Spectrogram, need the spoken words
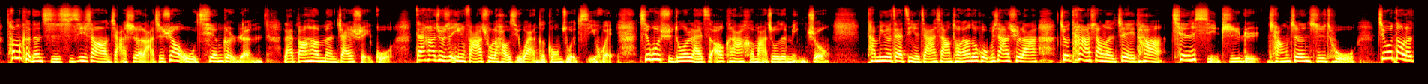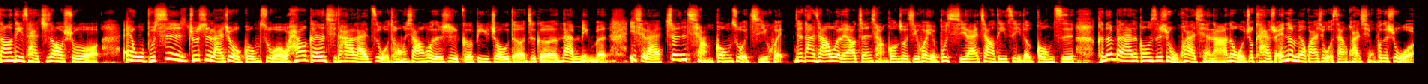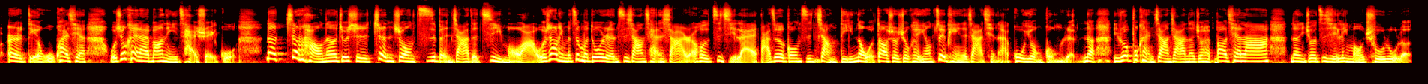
他们可能只实际上假设啦，只需要五千个人来帮他们摘水果，但他就是印发出了好。几万个工作机会，结果许多来自奥克拉和马州的民众。他们因为在自己的家乡同样都活不下去啦，就踏上了这一趟迁徙之旅、长征之途。结果到了当地才知道说：“哎，我不是就是来这种工作，我还要跟其他来自我同乡或者是隔壁州的这个难民们一起来争抢工作机会。那大家为了要争抢工作机会，也不惜来降低自己的工资。可能本来的工资是五块钱啊，那我就开说：哎，那没有关系，我三块钱，或者是我二点五块钱，我就可以来帮你采水果。那正好呢，就是正中资本家的计谋啊！我让你们这么多人自相残杀，然后自己来把这个工资降低，那我到时候就可以用最便宜的价钱来雇佣工人。那你若不肯降价，那就很抱歉啦，那你就自己另谋出路了。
